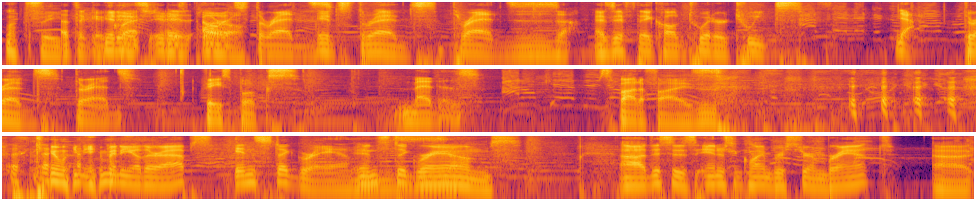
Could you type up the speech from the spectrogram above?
Let's see. That's a good It is- question. it is oh, plural. it's threads. It's threads, threads. as if they called Twitter tweets. Yeah, Threads, threads. Facebooks, Metas. Spotify's. Can we name any other apps? Instagram. Instagrams. Uh, this is Anderson Klein, Brewster, and Brandt. Uh,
